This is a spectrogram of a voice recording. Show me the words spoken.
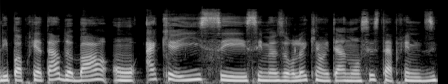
les propriétaires de bars ont accueilli ces, ces mesures-là qui ont été annoncées cet après-midi?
